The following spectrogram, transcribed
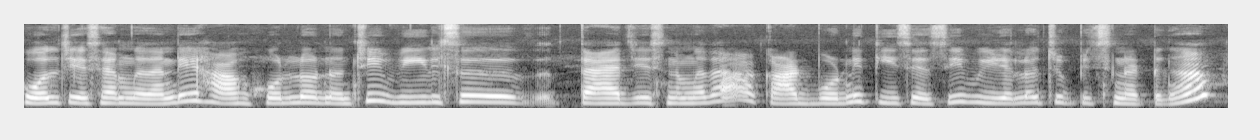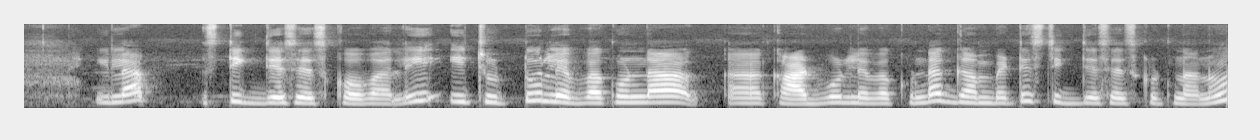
హోల్ చేసాం కదండి. ఆ హోల్లో నుంచి వీల్స్ తయారు చేసినాం కదా ఆ కార్డ్బోర్డ్ని తీసేసి వీడియోలో చూపించినట్టుగా ఇలా స్టిక్ చేసేసుకోవాలి. ఈ చుట్టూ లేవ్వకుండా కార్డ్బోర్డ్ లేవ్వకుండా గమ్ పెట్టి స్టిక్ చేసేసుకుంటున్నాను.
